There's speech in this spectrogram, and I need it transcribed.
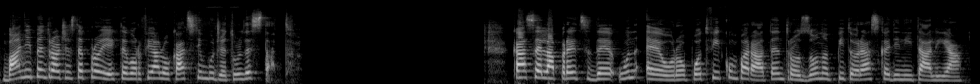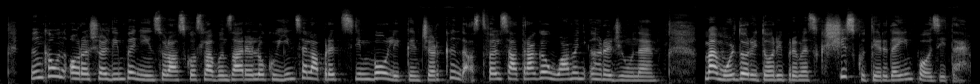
Banii pentru aceste proiecte vor fi alocați din bugetul de stat. Case la preț de 1 euro pot fi cumpărate într-o zonă pitorească din Italia. Încă un orășel din peninsula a scos la vânzare locuințe la preț simbolic, încercând astfel să atragă oameni în regiune. Mai mult, doritorii primesc și scutiri de impozite.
